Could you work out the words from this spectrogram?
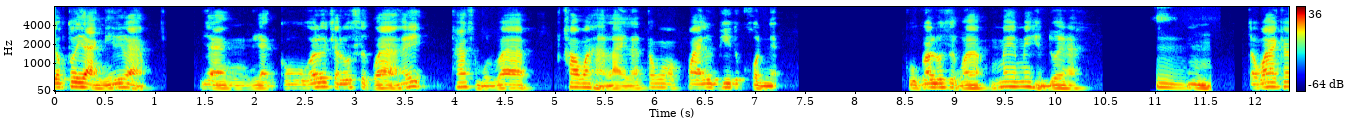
ยกตัวอย่างนี้ดีกว่าอย่างอย่างกูก็จะรู้สึกว่าเฮ้ยถ้าสมมติว่าเข้ามหาลัยแล้วต้องไหว้รุ่นพี่ทุกคนเนี่ย กูก็รู้สึกว่าไม่ไม่เห็นด้วยนะอืม อืมแต่ไหว้ก็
